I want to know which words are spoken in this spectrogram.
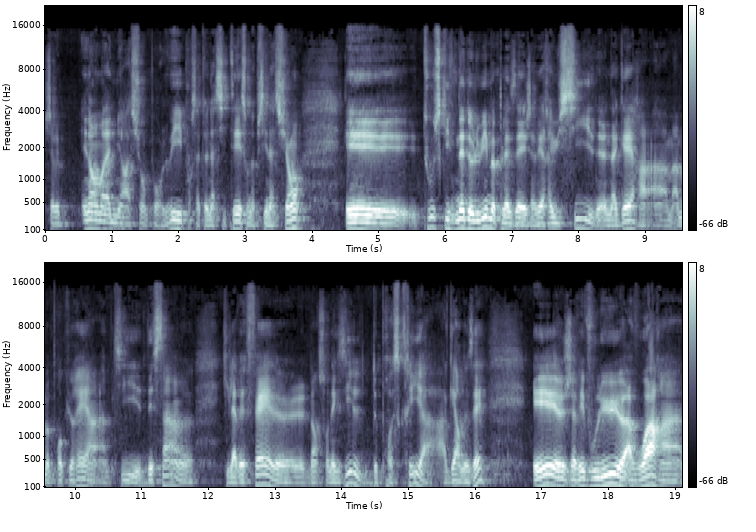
J'avais énormément d'admiration pour lui, pour sa ténacité, son obstination. Et tout ce qui venait de lui me plaisait. J'avais réussi naguère à, me procurer un, petit dessin euh, qu'il avait fait euh, dans son exil de proscrit à Guernesey. Et euh, j'avais voulu avoir un-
